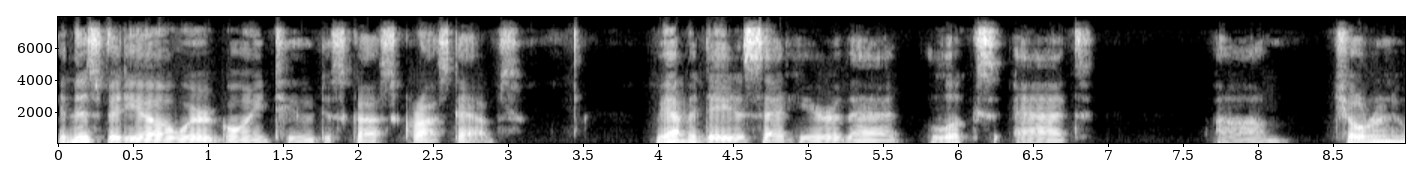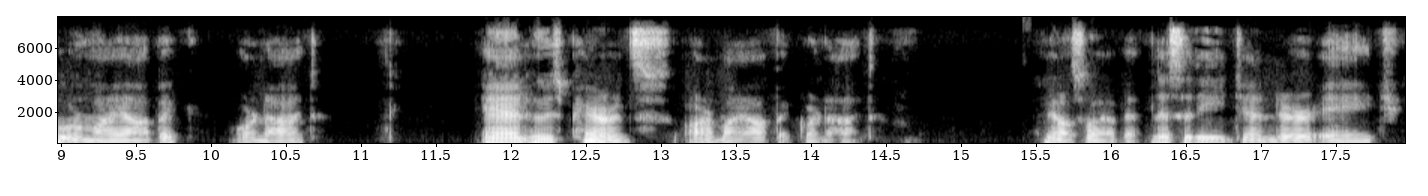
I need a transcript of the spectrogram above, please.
In this video, we're going to discuss crosstabs. We have a data set here that looks at um, children who are myopic or not, and whose parents are myopic or not. We also have ethnicity, gender, age,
